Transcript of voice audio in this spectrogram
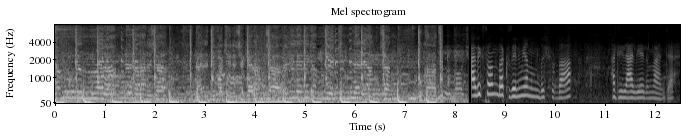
Yangınlara ömrünü harca. Derdi fakiri çeker anca. Ölüleri gömdü kimleri yancan Bu katil Geldik sonunda kuzenim yanımda şurada. Hadi ilerleyelim bence.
